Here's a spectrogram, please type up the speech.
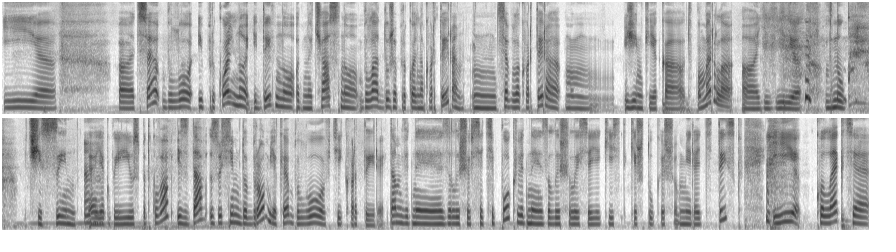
І це було і прикольно, і дивно одночасно. Була дуже прикольна квартира. Це була квартира жінки, яка от померла, а її внук. Чи син Ага. ага. якби її успадкував і здав з усім добром, яке було в тій квартирі. Там від неї залишився ціпок, від неї залишилися якісь такі штуки, що мірять тиск, і колекція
